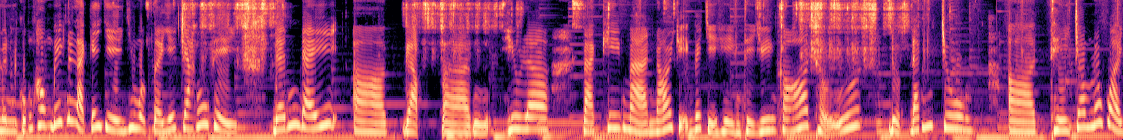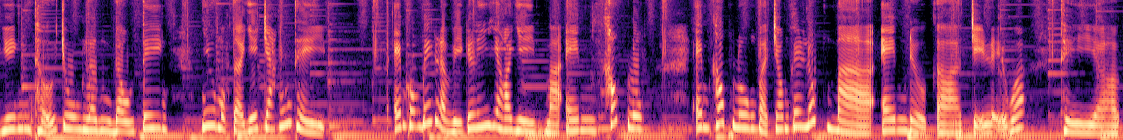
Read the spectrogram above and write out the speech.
mình cũng không biết nó là cái gì như một tờ giấy trắng thì đến đấy uh, Ờ, gặp uh, healer. Và khi mà nói chuyện với chị Hiền thì duyên có thử được đánh chuông. Uh, thì trong lúc mà duyên thử chuông lần đầu tiên như một tờ giấy trắng thì em không biết là vì cái lý do gì mà em khóc luôn. Em khóc luôn và trong cái lúc mà em được uh, trị liệu á thì uh,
